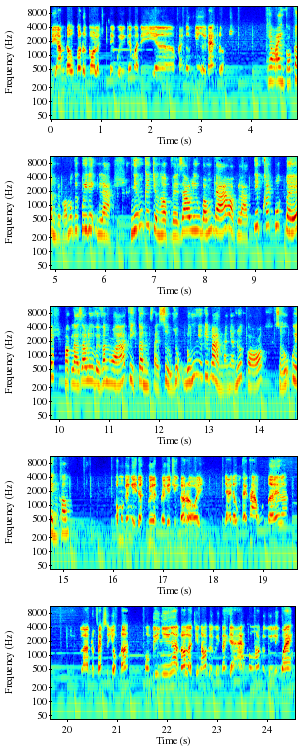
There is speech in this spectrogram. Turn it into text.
thì anh đâu có được coi là chủ thể quyền để mà đi uh, phản ứng với người khác được theo anh có cần phải có một cái quy định là những cái trường hợp về giao lưu bóng đá hoặc là tiếp khách quốc tế hoặc là giao lưu về văn hóa thì cần phải sử dụng đúng những cái bản mà nhà nước có sở hữu quyền không? Có một cái nghị định quy định về cái chuyện đó rồi. Giải đấu thể thao quốc tế đó là được phép sử dụng đó. Còn tuy nhiên á, đó là chỉ nói về quyền tác giả, không nói về quyền liên quan.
